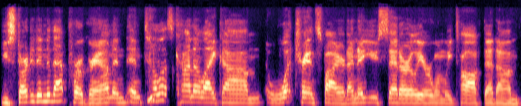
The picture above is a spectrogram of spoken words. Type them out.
you started into that program. And and tell us kind of like um, what transpired. I know you said earlier when we talked that um,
